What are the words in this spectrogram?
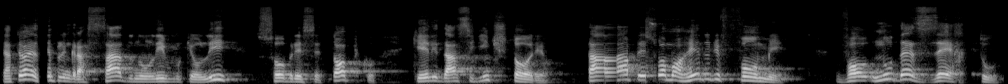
Tem até um exemplo engraçado num livro que eu li sobre esse tópico, que ele dá a seguinte história. Está lá a pessoa morrendo de fome, no deserto,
